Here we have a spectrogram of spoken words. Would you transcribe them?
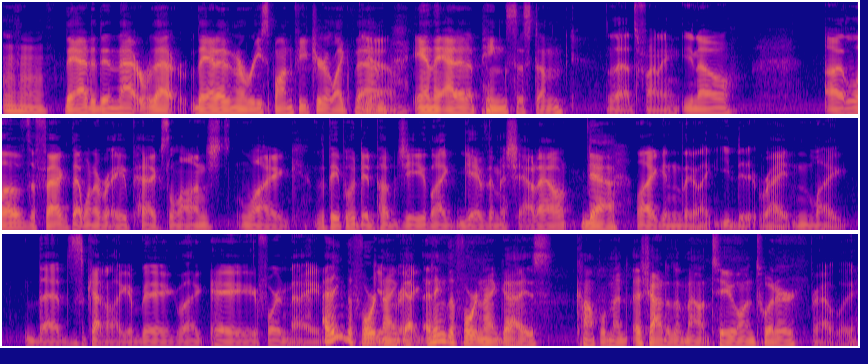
Mm-hmm. They added in that that they added in a respawn feature like them, Yeah. and they added a ping system. That's funny. You know, I love the fact that whenever Apex launched, like the people who did PUBG like gave them a shout out. Yeah, Like and they're like, You did it right and like that's kinda like a big like, hey, Fortnite. I think the Fortnite guy. I think the Fortnite guys compliment uh, shouted them out too on Twitter. probably.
